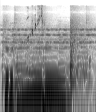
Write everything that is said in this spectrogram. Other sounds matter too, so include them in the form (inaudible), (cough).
Thank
